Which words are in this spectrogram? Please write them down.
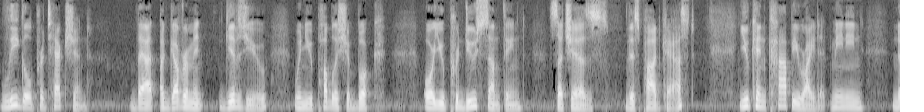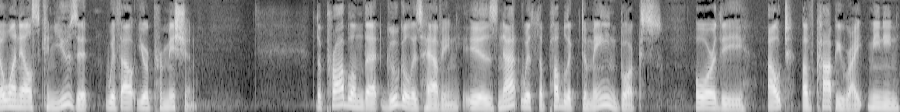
legal protection that a government gives you when you publish a book or you produce something such as this podcast. You can copyright it, meaning no one else can use it without your permission the problem that Google is having is not with the public domain books or the out of copyright, meaning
